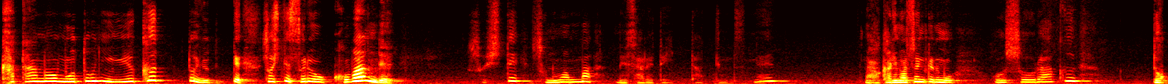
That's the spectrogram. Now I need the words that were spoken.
方のもとに行く」と言ってそしてそれを拒んでそしてそのまんま召されていったっていうんですね。ま、分かりませんけどもおそらくどっ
